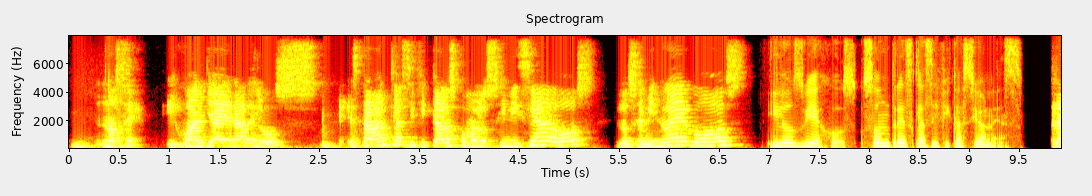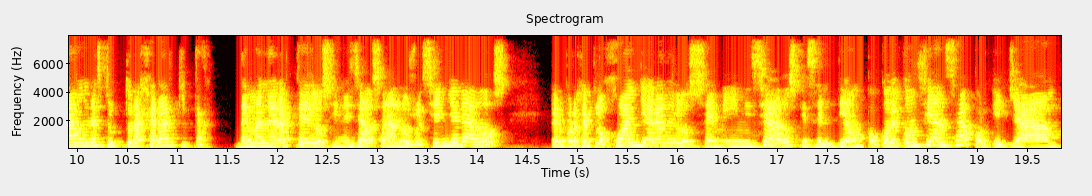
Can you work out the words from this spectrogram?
No sé. Y Juan ya era de los... Estaban clasificados como los iniciados, los seminuevos. Y los viejos. Son tres clasificaciones. Era una estructura jerárquica de manera que los iniciados eran los recién llegados, pero por ejemplo Juan ya era de los semi-iniciados que sentía un poco de confianza porque ya,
